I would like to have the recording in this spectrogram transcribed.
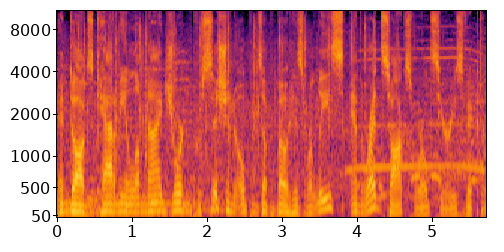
and Dawgs Academy alumni Jordan Procyshen opens up about his release and the Red Sox World Series victory.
